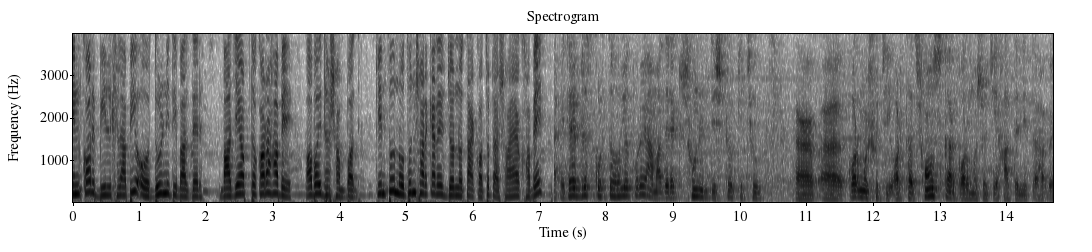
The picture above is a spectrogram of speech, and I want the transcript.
ঋণকর বিল খেলাপি ও দুর্নীতিবাজদের। বাজেয়াপ্ত করা হবে অবৈধ সম্পদ। কিন্তু নতুন সরকারের জন্য তা কতটা সহায়ক হবে? এটা অ্যাড্রেস করতে হলে পরে আমাদের একটা সুনির্দিষ্ট কিছু কর্মসূচি, অর্থাৎ সংস্কার কর্মসূচি হাতে নিতে হবে।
